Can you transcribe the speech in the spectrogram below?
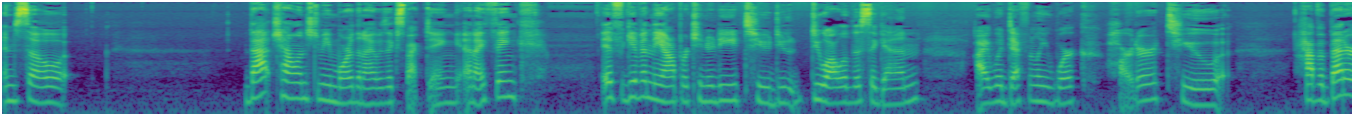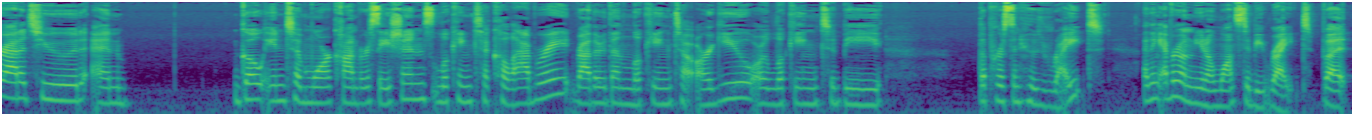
And so that challenged me more than I was expecting. And I think if given the opportunity to do do all of this again, I would definitely work harder to have a better attitude and go into more conversations looking to collaborate rather than looking to argue or looking to be the person who's right. I think everyone, you know, wants to be right, but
